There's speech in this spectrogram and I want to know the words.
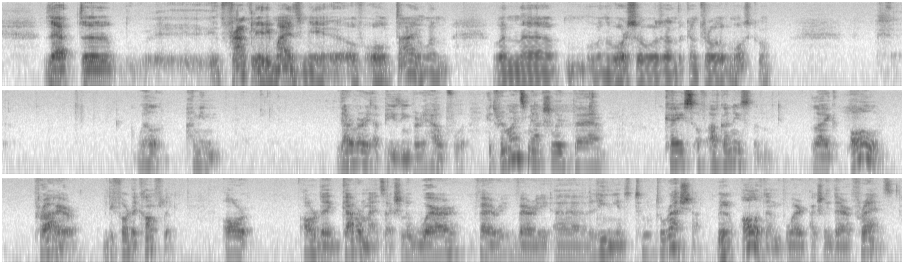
that uh, it frankly reminds me of old time when, when, uh, when Warsaw was under control of Moscow. Well, I mean, they're very appeasing, very helpful. It reminds me actually the case of Afghanistan. Like all prior, before the conflict, or or the governments actually were very, very uh, lenient to, to Russia. Yeah. All of them were actually their friends,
